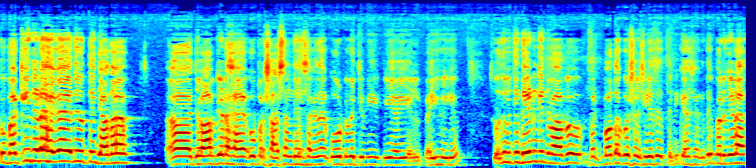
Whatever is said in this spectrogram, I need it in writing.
ਸੋ ਬਾਕੀ ਜਿਹੜਾ ਹੈਗਾ ਇਹਦੇ ਉੱਤੇ ਜ਼ਿਆਦਾ ਜਵਾਬ ਜਿਹੜਾ ਹੈ ਉਹ ਪ੍ਰਸ਼ਾਸਨ ਦੇ ਸਕਦਾ, ਕੋਰਟ ਵਿੱਚ ਵੀ ਪੀਆਈਐਲ ਪਈ ਹੋਈ ਹੈ। ਸੋ ਉਹਦੇ ਵਿੱਚ ਦੇਣਗੇ ਜਵਾਬ ਬਹੁਤਾ ਕੁਛ ਅਸੀਂ ਇਹਦੇ ਉੱਤੇ ਨਹੀਂ ਕਹਿ ਸਕਦੇ, ਪਰ ਜਿਹੜਾ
